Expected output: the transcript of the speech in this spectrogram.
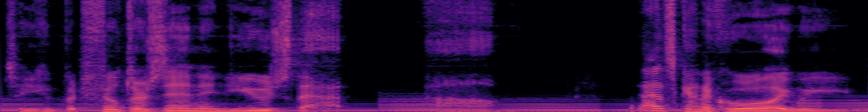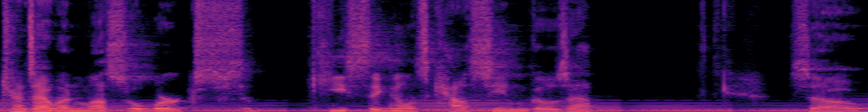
So you can put filters in and use that. That's kind of cool. Like we turns out when muscle works, key signal is calcium goes up. So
